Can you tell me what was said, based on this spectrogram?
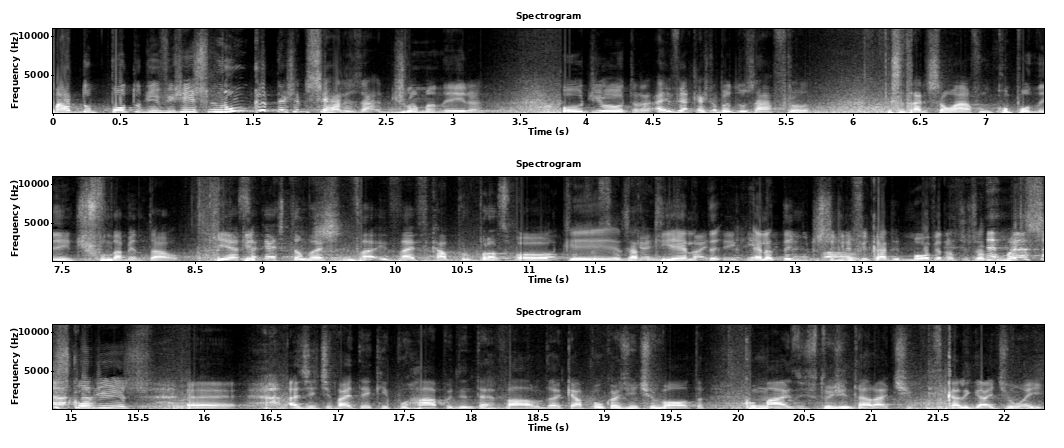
mas do ponto de vista, isso nunca deixa de se realizar de uma maneira ou de outra. Aí vem a questão dos afro, essa tradição afro, um componente fundamental. Que essa que... questão vai, vai, vai ficar para o próximo Ok, exato, que ela, tem, que ela tem muito significado e move a nossa história. Como é que se esconde isso? É, a gente vai ter que ir para um rápido intervalo, daqui a pouco a gente volta com mais estúdio interativo. Fica ligadinho aí.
